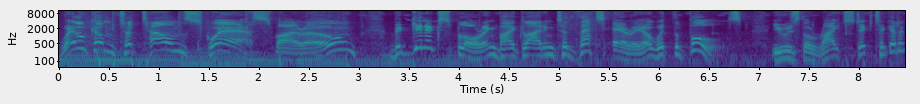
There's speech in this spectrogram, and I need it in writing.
Welcome to Town Square, Spyro. Begin exploring by gliding to that area with the bulls. Use the right stick to get a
